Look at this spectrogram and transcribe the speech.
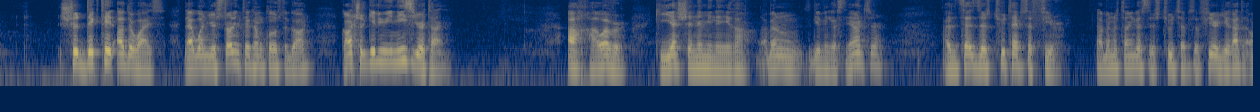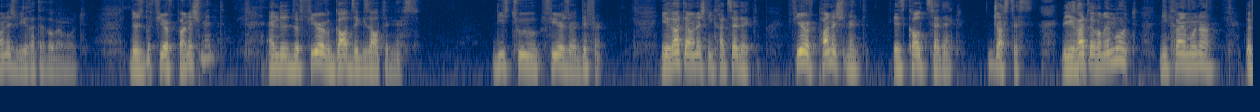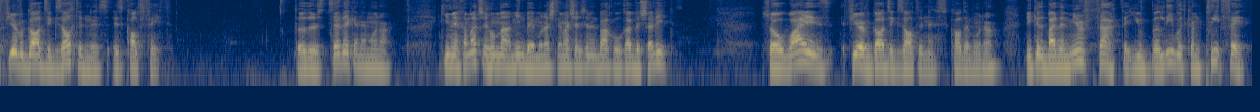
should dictate otherwise. That when you're starting to come close to God, God should give you an easier time. Ah, however, Rabbeinu is giving us the answer. As it says, there's two types of fear. Rabbeinu is telling us there's two types of fear. There's the fear of punishment, and there's the fear of God's exaltedness. These two fears are different. Fear of punishment is called tzedek, justice. But fear of God's exaltedness is called faith. So there's tzedek and emunah. So why is fear of God's exaltedness called emunah? Because by the mere fact that you believe with complete faith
